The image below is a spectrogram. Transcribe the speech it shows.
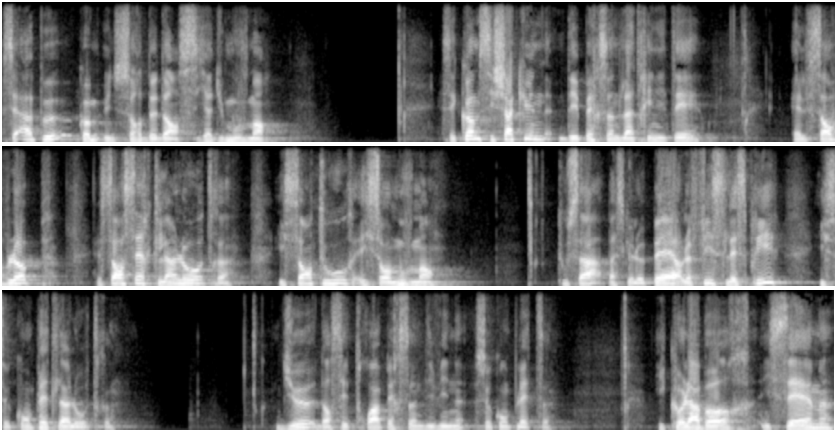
C'est un peu comme une sorte de danse, il y a du mouvement. C'est comme si chacune des personnes de la Trinité, elles s'enveloppent, elles s'encerclent l'un l'autre, ils s'entourent et ils sont en mouvement. Tout ça parce que le Père, le Fils, l'Esprit, ils se complètent l'un l'autre. Dieu, dans ces trois personnes divines, se complète. il collabore, il s'aime,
